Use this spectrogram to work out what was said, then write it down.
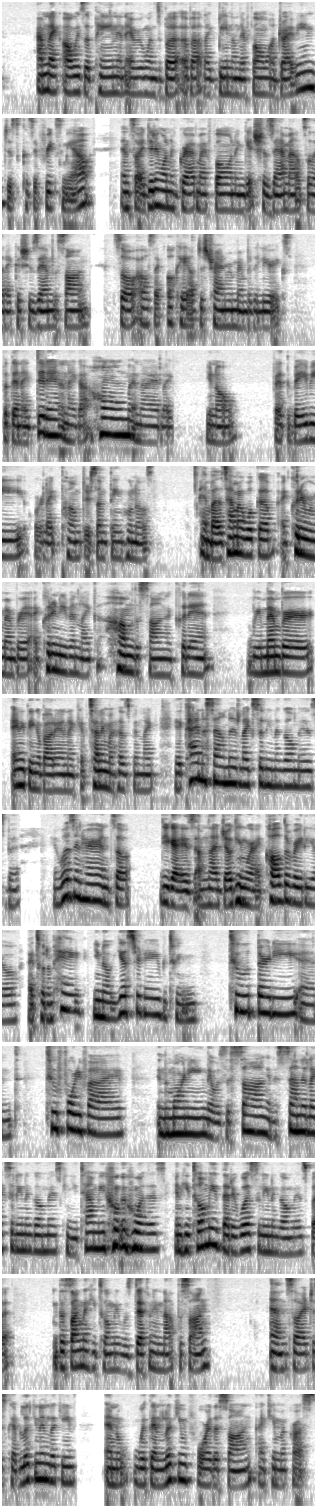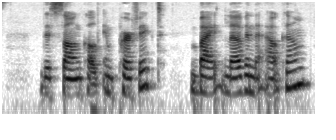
I'm like always a pain in everyone's butt about like being on their phone while driving just because it freaks me out. And so I didn't want to grab my phone and get Shazam out so that I could Shazam the song. So I was like, okay, I'll just try and remember the lyrics. But then I didn't and I got home and I like you know, fed the baby or like pumped or something, who knows. And by the time I woke up, I couldn't remember it. I couldn't even like hum the song. I couldn't remember anything about it. And I kept telling my husband, like, it kind of sounded like Selena Gomez, but it wasn't her. And so, you guys, I'm not joking, where I called the radio. I told him, hey, you know, yesterday between 2.30 and 2.45, in the morning there was this song and it sounded like Selena Gomez. Can you tell me who it was? And he told me that it was Selena Gomez, but the song that he told me was definitely not the song. And so I just kept looking and looking. And within looking for the song, I came across this song called Imperfect by Love and the Outcome.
